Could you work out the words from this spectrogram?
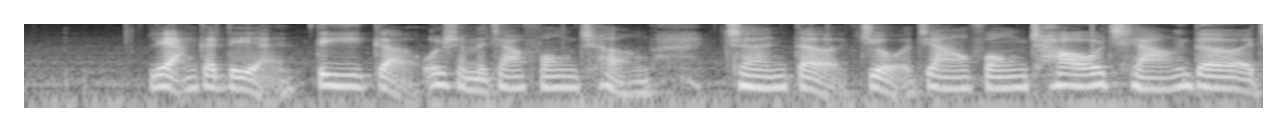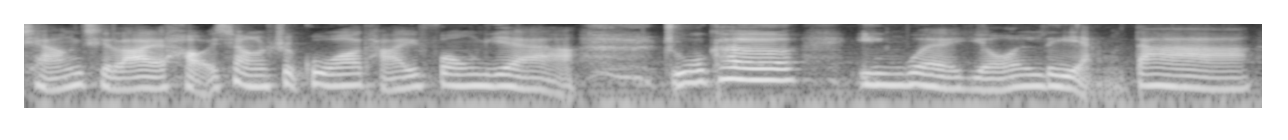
两个点，第一个，为什么叫丰城？真的，九江风超强的，强起来好像是刮台风呀。竹科因为有两大。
